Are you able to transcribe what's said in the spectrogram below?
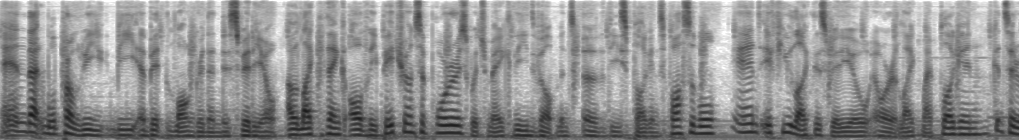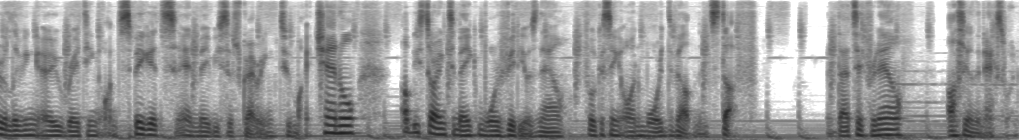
and that will probably be a bit longer than this video. I would like to thank all the Patreon supporters which make the development of these plugins possible, and if you like this video or like my plugin, consider leaving a rating on Spigot and maybe subscribing to my channel. I'll be starting to make more videos now, focusing on more development stuff. But that's it for now, I'll see you on the next one.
